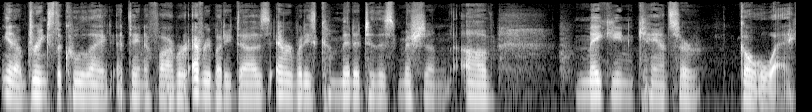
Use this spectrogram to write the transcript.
you know, drinks the Kool Aid at Dana Farber. Everybody does. Everybody's committed to this mission of making cancer go away.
